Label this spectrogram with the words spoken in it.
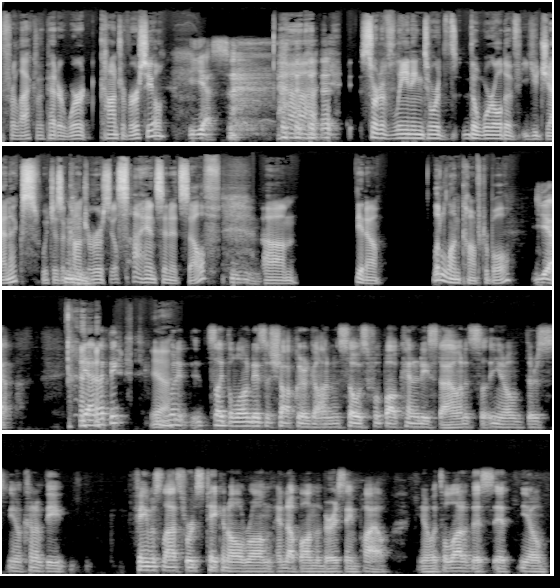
for lack of a better word, controversial. Yes. uh, sort of leaning towards the world of eugenics, which is a mm controversial science in itself. mm Um, you know, a little uncomfortable. Yeah. Yeah, and I think yeah. when it, it's like the long days of Shockley are gone, and so is football Kennedy style, and it's you know there's you know kind of the famous last words taken all wrong end up on the very same pile. You know, it's a lot of this. It you know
